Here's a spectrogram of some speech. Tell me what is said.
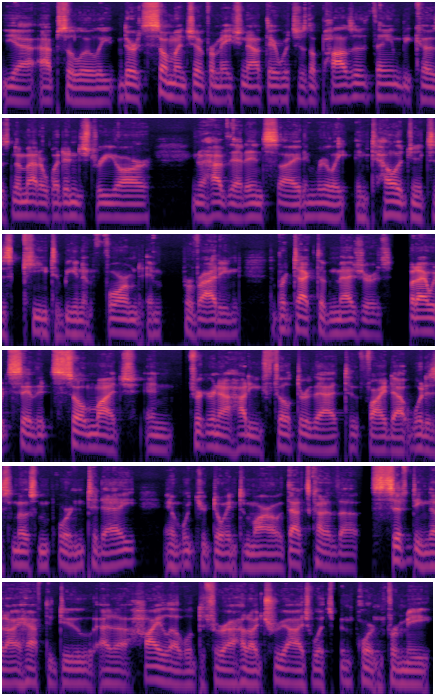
Yeah, absolutely. There's so much information out there, which is a positive thing because no matter what industry you are, you know, have that insight and really intelligence is key to being informed and providing the protective measures. But I would say that so much and figuring out how do you filter that to find out what is most important today and what you're doing tomorrow. That's kind of the sifting that I have to do at a high level to figure out how to triage what's important for me.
